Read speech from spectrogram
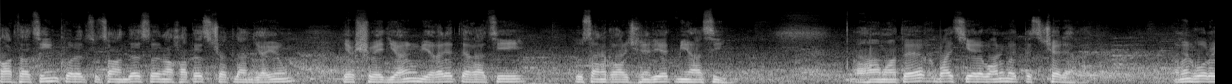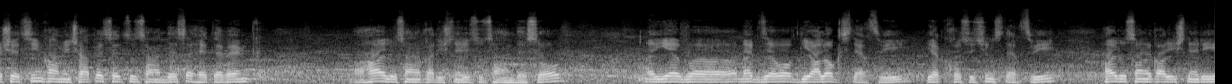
կարդացինք, որ այդ ցուցահանդեսը նախապես Շոտլանդիայում եւ Շվեդիայում եղել է տեղացի լուսանկարիչների հետ միասին համատեղ, բայց Երևանում այդպես չէր եղել։ Մենք որոշեցինք անմիջապես այդ ցուցահանդեսը հետևենք հայ լուսանկարիչների ցուցահանդեսով եւ մեկ ձևով դիալոգ ստեղծվի, երկխոսություն ստեղծվի հայ լուսանկարիչների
